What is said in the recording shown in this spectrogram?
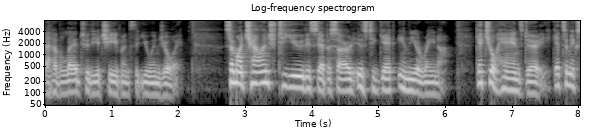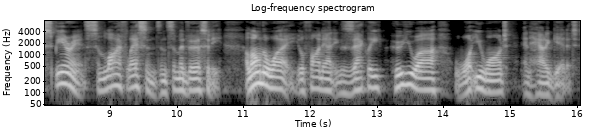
that have led to the achievements that you enjoy. So, my challenge to you this episode is to get in the arena. Get your hands dirty, get some experience, some life lessons, and some adversity. Along the way, you'll find out exactly who you are, what you want, and how to get it.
